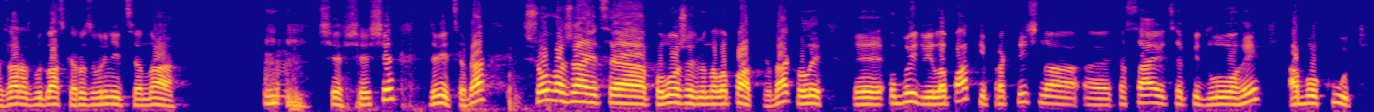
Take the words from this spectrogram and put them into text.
Зараз, будь ласка, розверніться на ще, ще, ще. Дивіться, да? що вважається положенням на лопатках, да? коли е, обидві лопатки практично е, касаються підлоги або кут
